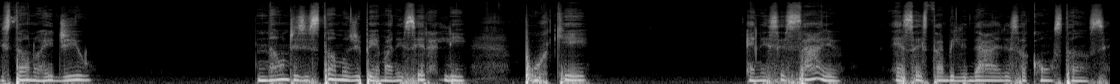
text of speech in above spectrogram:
estão no redil, não desistamos de permanecer ali, porque é necessário essa estabilidade, essa constância,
